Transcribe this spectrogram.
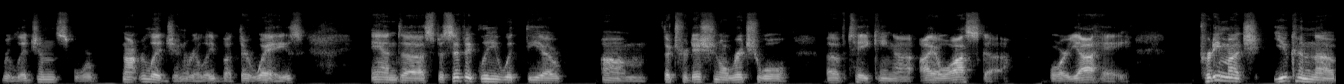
religions, or not religion really, but their ways. And uh, specifically with the uh, um, the traditional ritual of taking uh, ayahuasca or yahe. Pretty much, you can uh,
